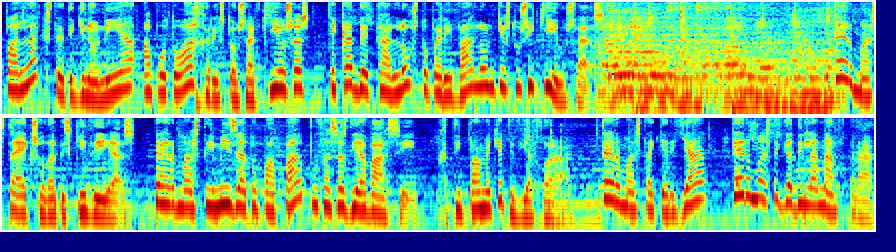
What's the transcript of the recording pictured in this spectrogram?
Απαλλάξτε την κοινωνία από το άχρηστο σαρκείο σας και κάντε καλό στο περιβάλλον και στους οικείους σας. Τέρμα στα έξοδα της κηδείας. Τέρμα στη μίζα του παπά που θα σας διαβάσει. Χτυπάμε και τη διαφθορά. Τέρμα στα κεριά, τέρμα στην καντιλανάφτρα.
